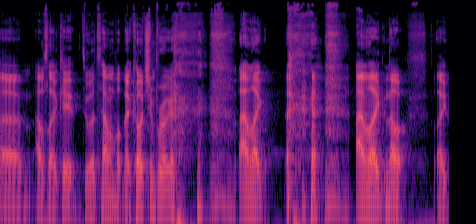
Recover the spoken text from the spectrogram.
Um, I was like, "Okay, do I tell him about my coaching program?" I'm like, I'm like, no, like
